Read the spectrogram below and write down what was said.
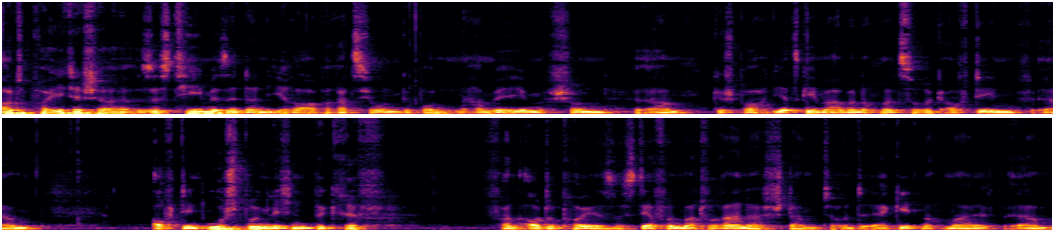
Autopoetische Systeme sind an ihre Operationen gebunden, haben wir eben schon ähm, gesprochen. Jetzt gehen wir aber nochmal zurück auf den, ähm, auf den ursprünglichen Begriff von Autopoiesis, der von Maturana stammt. Und er geht nochmal ähm,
